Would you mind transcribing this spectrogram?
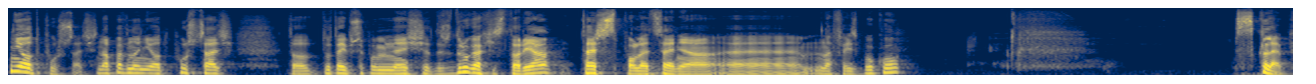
nie odpuszczać. Na pewno nie odpuszczać. To tutaj przypomina się też druga historia, też z polecenia e, na Facebooku. Sklep.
